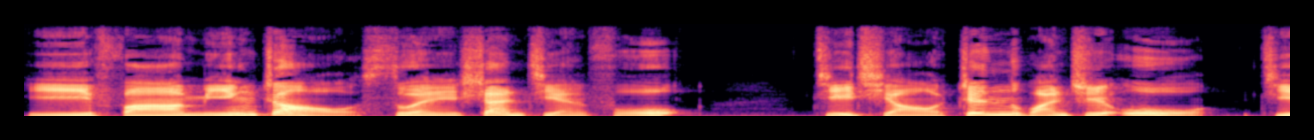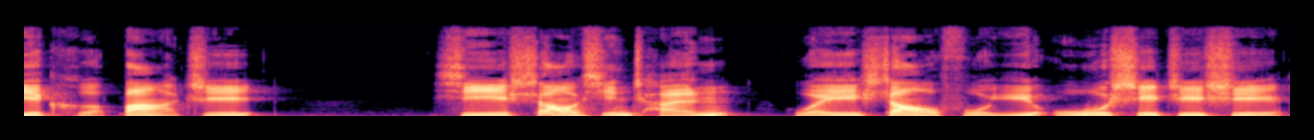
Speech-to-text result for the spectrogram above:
宜发明诏，损善减福。”技巧珍玩之物，皆可罢之。昔少信臣为少府于无事之事，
